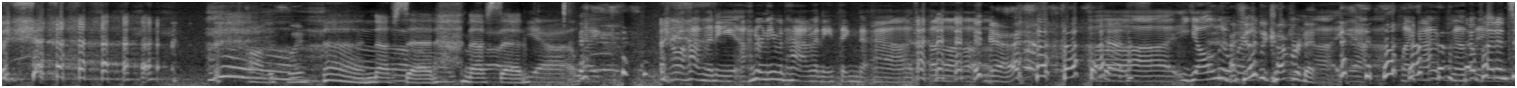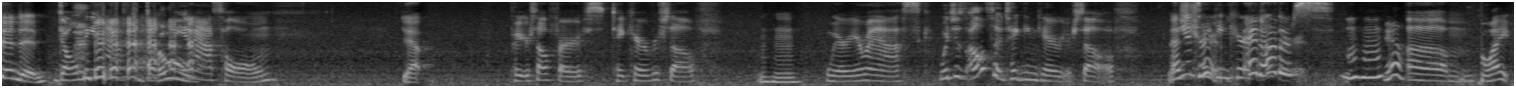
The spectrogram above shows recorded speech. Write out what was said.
Honestly. Enough said. enough said. Yeah, like I don't have any. I don't even have anything to add. Uh, Yeah. uh, y'all know. I where feel like to- we covered it. yeah, Yeah, like I have nothing. No pun intended. don't be an ass, don't be an Oh. asshole. Yep. Put yourself first. Take care of yourself. Mm-hmm. Wear your mask, which is also taking care of yourself. That's and true. taking care and of others. yeah. Um, Polite.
